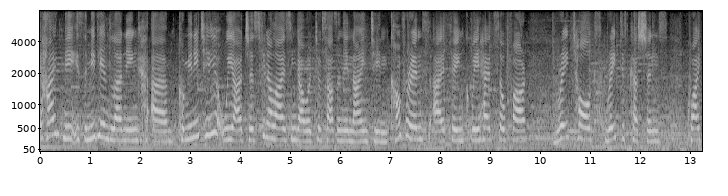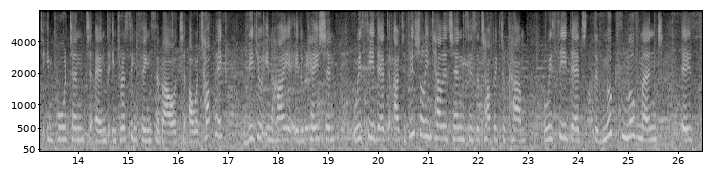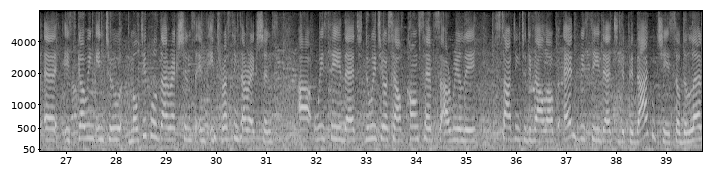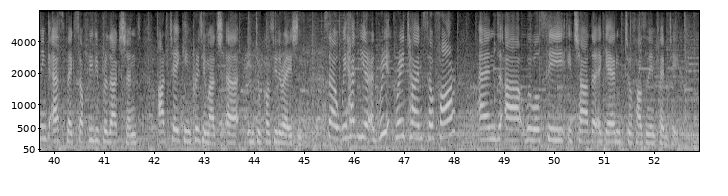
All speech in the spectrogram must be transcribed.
company is the Media and Learning um, community. We are just finalizing our 2019 conference. I think we had so far great talks, great discussions, quite important and interesting things about our topic, video in higher education. We see that artificial intelligence is a topic to come. We see that the MOOCs movement is, uh, is going into multiple directions and interesting directions. Uh, we see that do-it-yourself concepts are really starting to develop and we see that the pedagogy, so the learning aspects of video productions are taking pretty much uh, into consideration. So we had here a great, great time so far and uh, we will see each other again 2020.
